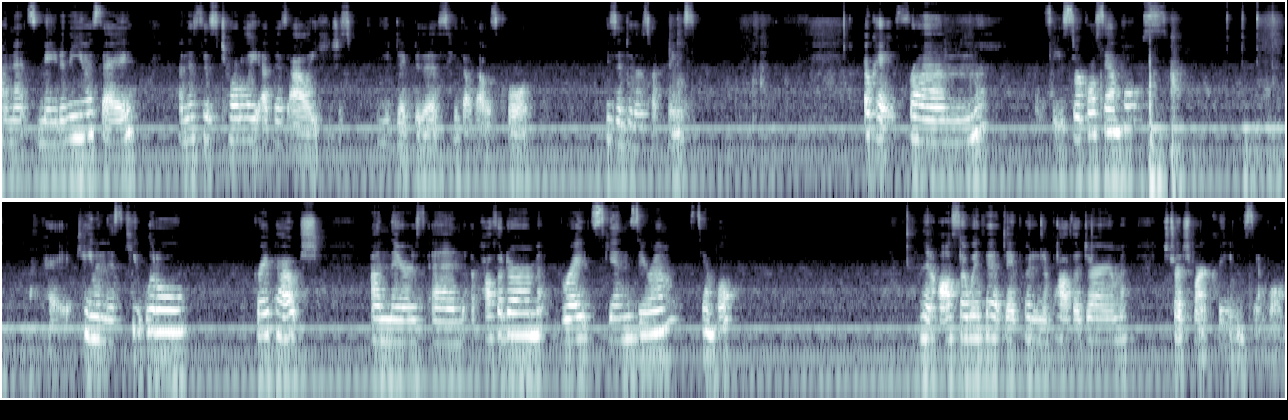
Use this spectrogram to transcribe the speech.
and it's made in the USA. And this is totally up his alley. He just he digged this. He thought that was cool. He's into those type of things. Okay, from let's see, circle samples. Okay, it came in this cute little gray pouch, and there's an Apothederm Bright Skin Serum sample. And then also with it, they put an Apothederm stretch mark cream sample.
